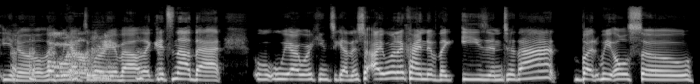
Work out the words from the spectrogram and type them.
you know like we have to worry about like it's not that we are working together. So I want to kind of like ease into that but we also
